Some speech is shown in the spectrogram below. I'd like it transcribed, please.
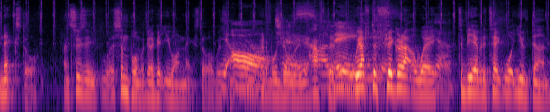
next door. And Suzie, at some point we're going to get you on next door with Yeah. some Oh, incredible jewellery. We have to really we have to figure out a way Yeah. to be able to take what you've done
